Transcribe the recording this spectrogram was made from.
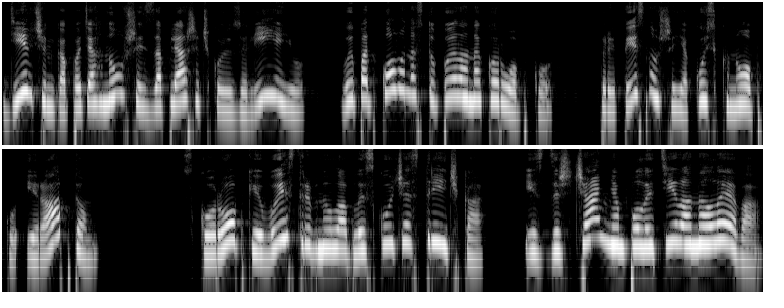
Дівчинка, потягнувшись за пляшечкою з олією, випадково наступила на коробку, притиснувши якусь кнопку, і раптом з коробки вистрибнула блискуча стрічка і з дзижчанням полетіла на лева.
